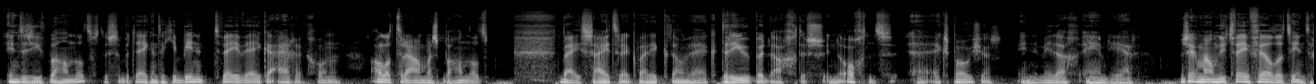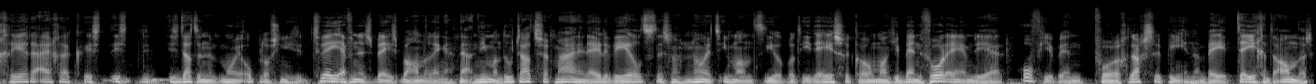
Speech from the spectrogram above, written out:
intensief behandelt. Dus dat betekent dat je binnen twee weken eigenlijk gewoon alle trauma's behandelt. Bij Sidetrack, waar ik dan werk, drie uur per dag. Dus in de ochtend uh, exposure, in de middag EMDR zeg maar om die twee velden te integreren eigenlijk, is, is, is dat een mooie oplossing. Twee evidence-based behandelingen. Nou, niemand doet dat, zeg maar, in de hele wereld. Er is nog nooit iemand die op het idee is gekomen, want je bent voor EMDR of je bent voor gedragstherapie en dan ben je tegen de ander.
